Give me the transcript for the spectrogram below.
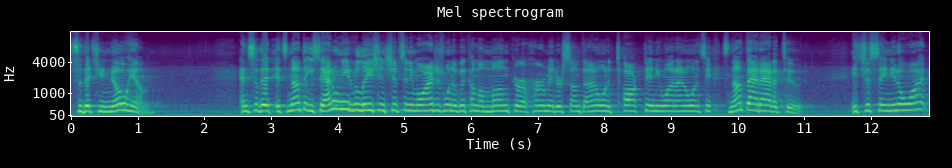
So that you know Him and so that it's not that you say, I don't need relationships anymore. I just want to become a monk or a hermit or something. I don't want to talk to anyone. I don't want to see. It's not that attitude. It's just saying, you know what?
